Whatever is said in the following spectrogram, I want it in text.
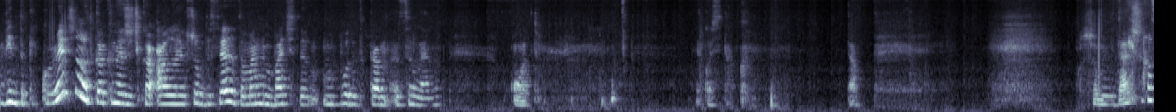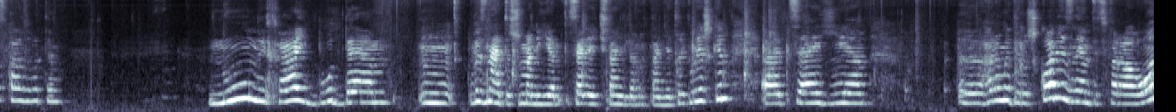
він такий коричневий, така книжечка, але якщо буде сяти, то в мене, бачите, буде така зелена. От. Якось. Так. Що мені далі розказувати? Ну, нехай буде. Ви знаєте, що в мене є серія читань для гортання три книжки. Е, Це є е, Гарамиди у школі, знайомтесь фараон,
